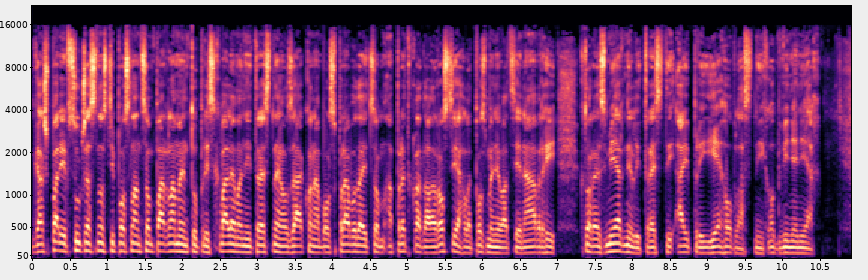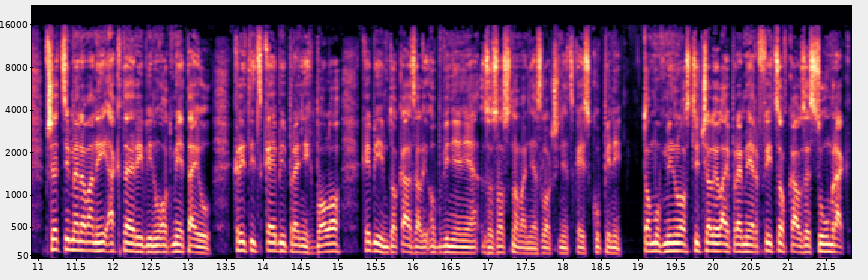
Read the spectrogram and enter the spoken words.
Gašpar je v súčasnosti poslancom parlamentu pri schvaľovaní trestného zákona, bol spravodajcom a predkladal rozsiahle pozmeňovacie návrhy, ktoré zmiernili tresty aj pri jeho vlastných obvineniach. Všetci menovaní aktéry vinu odmietajú. Kritické by pre nich bolo, keby im dokázali obvinenia zo zosnovania zločineckej skupiny. Tomu v minulosti čelil aj premiér Fico v kauze Súmrak.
